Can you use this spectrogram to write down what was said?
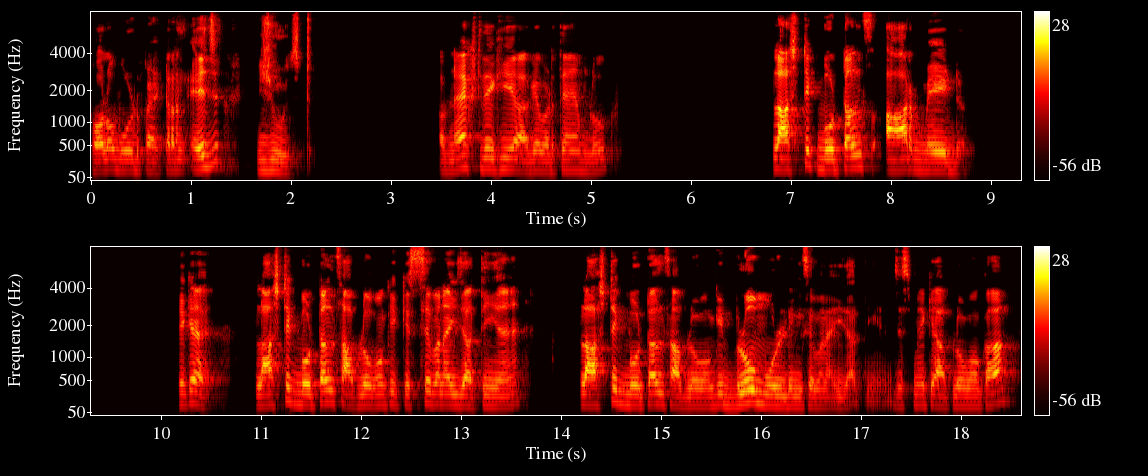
follow board pattern is used अब नेक्स्ट देखिए, आगे बढ़ते हैं हम लोग। प्लास्टिक बोटल्स आर मेड ठीक है? प्लास्टिक बोटल्स आप लोगों की किससे बनाई जाती हैं? प्लास्टिक बोटल्स आप लोगों की ब्लो मोल्डिंग से बनाई जाती हैं, जिसमें कि आप लोगों का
